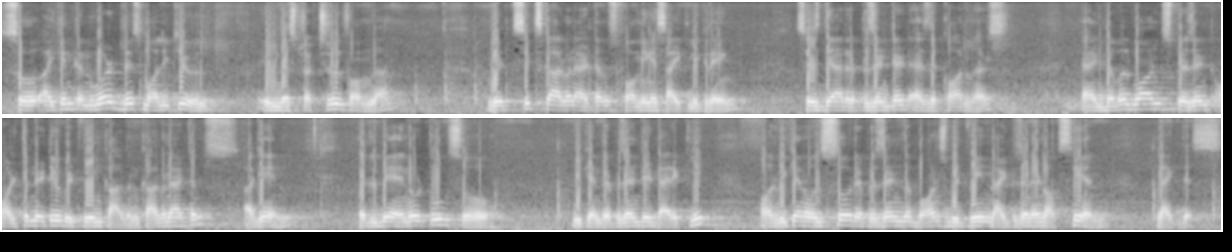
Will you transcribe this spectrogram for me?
So I can convert this molecule in the structural formula with six carbon atoms forming a cyclic ring since they are represented as the corners and double bonds present alternative between carbon carbon atoms again it will be NO2 so we can represent it directly or we can also represent the bonds between nitrogen and oxygen like this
